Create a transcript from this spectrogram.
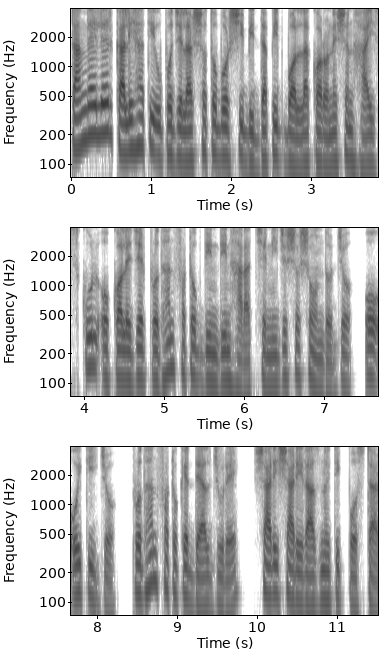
টাঙ্গাইলের কালিহাতী উপজেলার শতবর্ষী বিদ্যাপীঠ বল্লা করোনেশন হাই স্কুল ও কলেজের প্রধান ফটক দিন দিন হারাচ্ছে নিজস্ব সৌন্দর্য ও ঐতিহ্য। প্রধান ফটকের দেয়াল জুড়ে সারি সারি রাজনৈতিক পোস্টার,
